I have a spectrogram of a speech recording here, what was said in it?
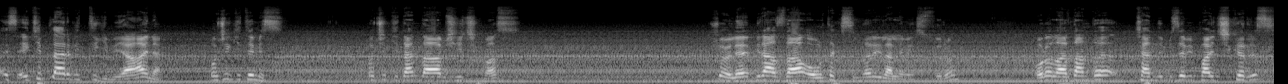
Neyse ekipler bitti gibi ya aynen. Pochinki temiz. Pochinki'den daha bir şey çıkmaz. Şöyle biraz daha orta kısımlara ilerlemek istiyorum. Oralardan da kendimize bir pay çıkarırız.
